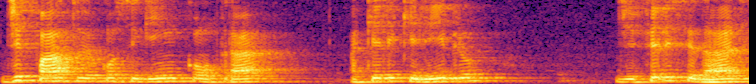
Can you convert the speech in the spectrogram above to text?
de fato eu consegui encontrar aquele equilíbrio de felicidade,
